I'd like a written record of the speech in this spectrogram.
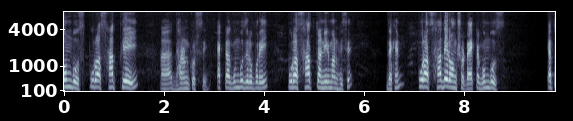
গম্বুজ, পুরা ছাদকেই ধারণ করছে। একটা গম্বুজের উপরেই পুরা ছাদটা নির্মাণ হয়েছে। দেখেন, পুরা ছাদের অংশটা, একটা গম্বুজ, এত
